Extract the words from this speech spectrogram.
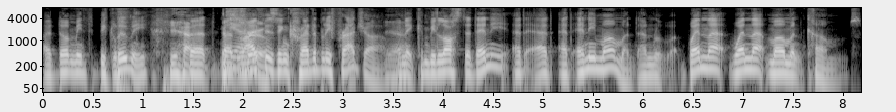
I don't mean to be gloomy, yeah, but, but life is incredibly fragile yeah. and it can be lost at any, at, at, at any moment. And when that, when that moment comes,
